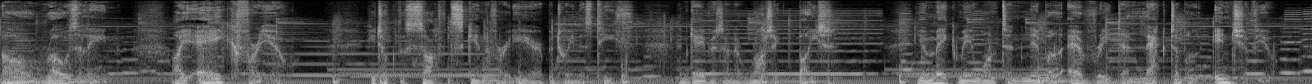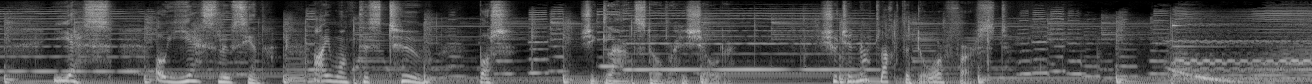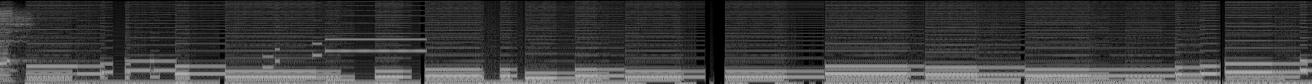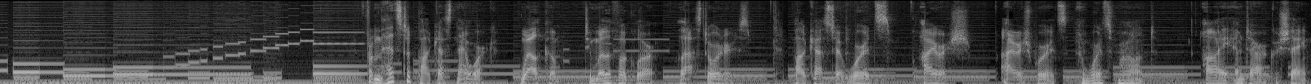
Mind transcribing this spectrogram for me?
Oh, Rosaline, I ache for you. He took the soft skin of her ear between his teeth and gave it an erotic bite. You make me want to nibble every delectable inch of you. Yes, oh yes, Lucian, I want this too, but. She glanced over his shoulder. Should you not lock the door first? Headstuff Podcast Network, welcome to Motherfoclóir Last Orders, podcast about words, Irish, Irish words, and words from Ireland. I am Darach O'Shea.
